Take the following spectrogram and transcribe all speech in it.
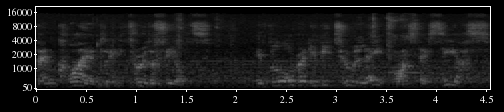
Then quietly through the fields. It will already be too late once they see us.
